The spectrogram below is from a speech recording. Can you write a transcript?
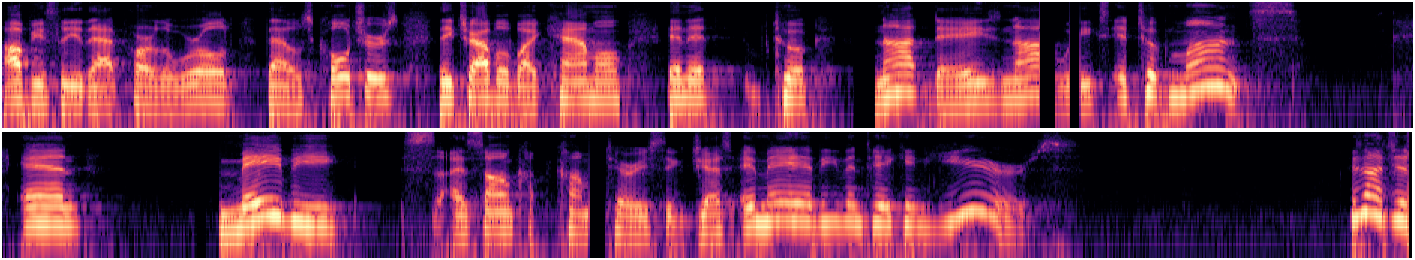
Obviously, that part of the world, those cultures, they traveled by camel, and it took not days, not weeks, it took months. And maybe, as some commentaries suggest, it may have even taken years. It's not just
